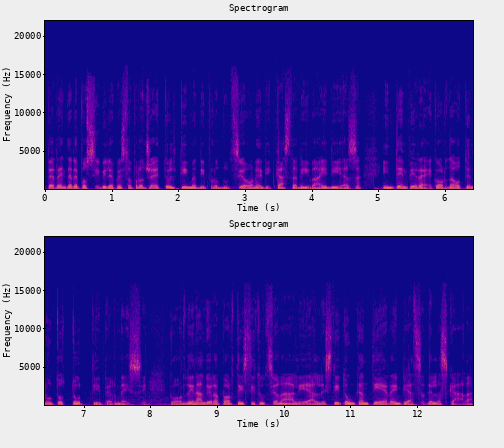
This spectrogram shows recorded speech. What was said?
Per rendere possibile questo progetto, il team di produzione di Casta Diva Ideas in tempi record ha ottenuto tutti i permessi, coordinando i rapporti istituzionali e allestito un cantiere in piazza della sulla scala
